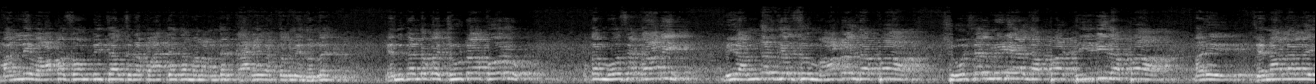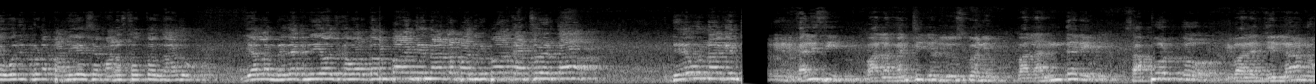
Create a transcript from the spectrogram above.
మళ్ళీ వాపసు పంపించాల్సిన బాధ్యత మన అందరి కార్యకర్తల మీద ఉన్నది. ఎందుకంటే ఒక జూటా కోరు ఒక మోసకారి మీరు అందరూ తెలుసు మాటలు తప్ప సోషల్ మీడియా తప్ప టీవీ తప్ప మరి జనాలలో ఎవరికి కూడా పనిచేసే మనస్తత్వం కాదు. ఇవాళ మెదక్ నియోజకవర్గం సంపాదించిన దాంట్లో పది రూపాయలు ఖర్చు పెడతా దేవుడు నాకు నేను కలిసి వాళ్ళ మంచి చెడు చూసుకొని వాళ్ళందరి సపోర్ట్తో ఇవాళ జిల్లాను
